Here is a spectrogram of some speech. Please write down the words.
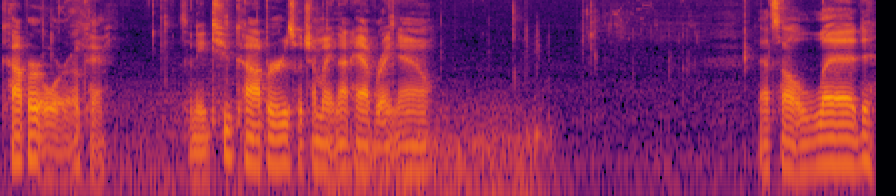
Copper ore, okay. So I need two coppers, which I might not have right now. That's all lead.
